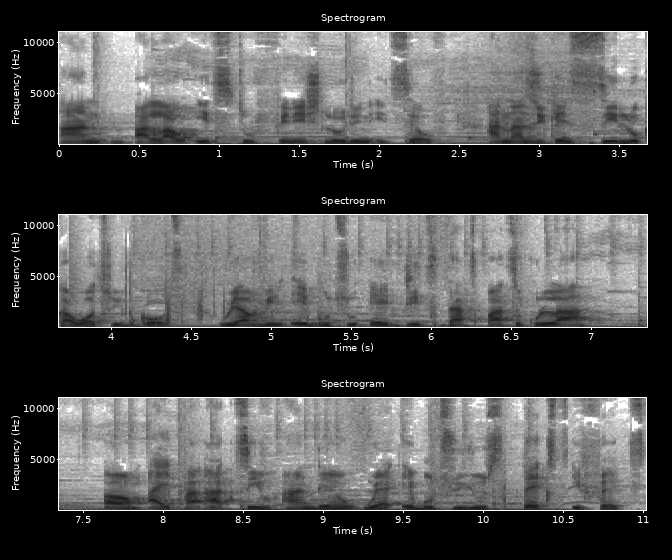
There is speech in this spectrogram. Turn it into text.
and allow it to finish loading itself. And as you can see look at what we've got. We have been able to edit that particular um, hyperactive and then we are able to use text effects.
